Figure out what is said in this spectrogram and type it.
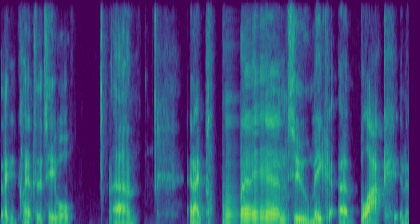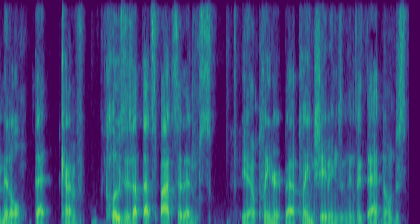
that I could clamp to the table. Um, and I plan to make a block in the middle that kind of closes up that spot. So then, you know, planer, uh, plane shavings and things like that don't just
